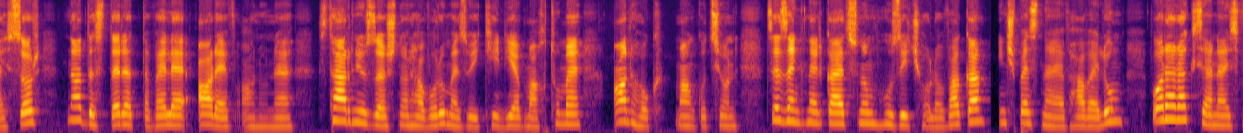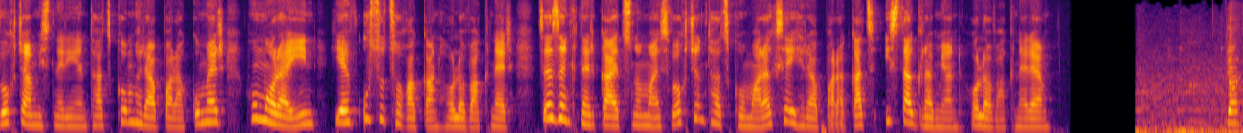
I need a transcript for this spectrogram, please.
այսօր նա դստերը տվել է Արև անունը։ Star News-ը շնորհավորում է Զույգին եւ մաղթում է անհոգ մանկություն։ Ձեզ ենք ներկայացնում հուզիչ հոլովակը, ինչպես նաեւ հավելում, որ Արաքսյան այս ողջ ամիսների ընթացքում հրապարակում էր հումորային եւ ուսուցողական հոլովակներ։ Ձեզ ենք ներկայացնում այս ողջ ընթացքում Արաքսիայի հրապարակած Instagram-յան հոլովակները։ Ջան,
